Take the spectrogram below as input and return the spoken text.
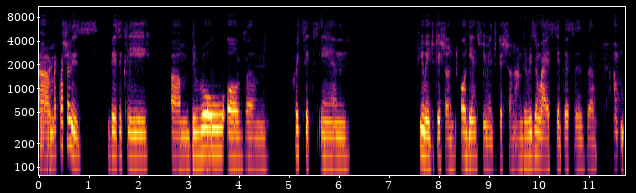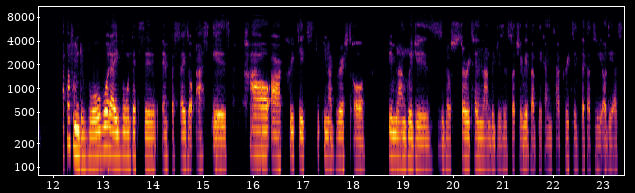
um, okay. my question is basically um, the role of um, critics in film education, audience film education. And the reason why I say this is, um, um, apart from the role, what I even wanted to emphasize or ask is how are critics keeping abreast of film languages, you know, storytelling languages in such a way that they can interpret it better to the audience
